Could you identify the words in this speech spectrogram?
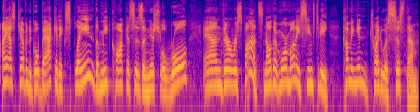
I asked Kevin to go back and explain the Meat Caucus's initial role and their response now that more money seems to be coming in to try to assist them.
